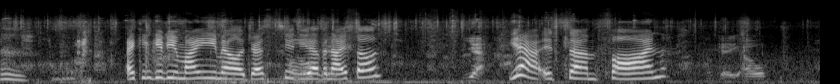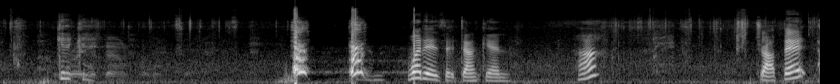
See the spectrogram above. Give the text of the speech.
I can give you my email address too. Do you have an iPhone? Yeah. Yeah, it's um Fawn. Okay, I'll Get it, get it down. it. What is it, Duncan? Huh? Drop it.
